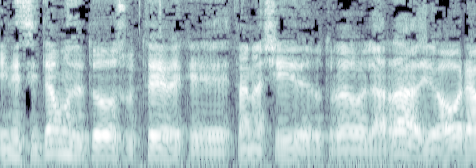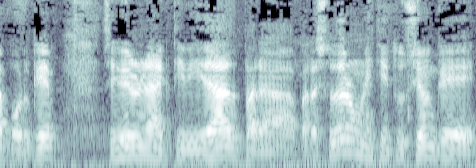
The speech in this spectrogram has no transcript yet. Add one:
Y necesitamos de todos ustedes que están allí del otro lado de la radio ahora, porque se viene una actividad para, para ayudar a una institución que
